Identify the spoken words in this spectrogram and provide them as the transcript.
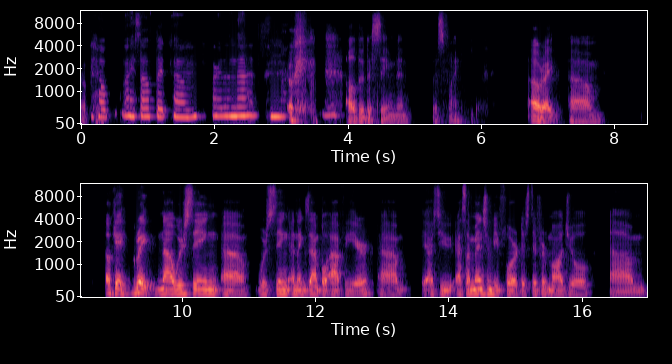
Okay, help myself, but um, other than that, I'm not okay, I'll do the same then. That's fine. All right. Um, okay, great. Now we're seeing, uh, we're seeing an example app here. Um, as you, as I mentioned before, this different module um,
